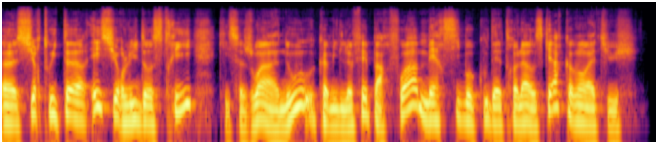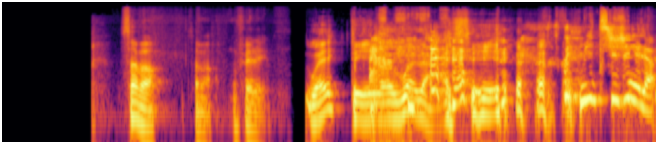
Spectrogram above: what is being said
euh, sur Twitter et sur Ludostri, qui se joint à nous comme il le fait parfois. Merci beaucoup d'être là, Oscar. Comment vas-tu? Ça va, ça va, on fait aller. Ouais, t'es euh, voilà. C'est mitigé là.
